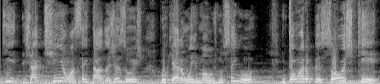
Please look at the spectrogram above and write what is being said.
que já tinham aceitado a Jesus, porque eram irmãos no Senhor. Então eram pessoas que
